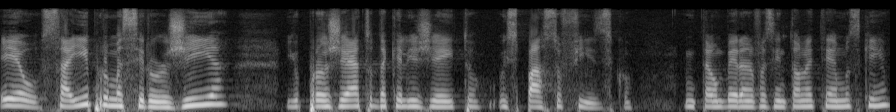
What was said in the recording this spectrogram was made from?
eu saí para uma cirurgia, e o projeto daquele jeito, o espaço físico. Então, Berano falou assim, então nós temos que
